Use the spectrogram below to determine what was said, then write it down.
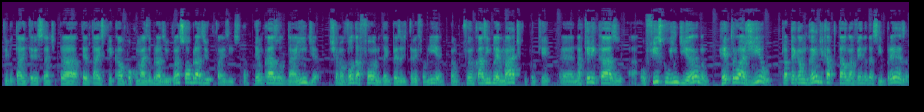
tributário interessante para tentar explicar um pouco mais do Brasil. Não é só o Brasil que faz isso. Tá? Tem um caso na Índia chama Vodafone, da empresa de telefonia. Então, foi um caso emblemático, porque é, naquele caso o fisco indiano retroagiu para pegar um ganho de capital na venda dessa empresa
